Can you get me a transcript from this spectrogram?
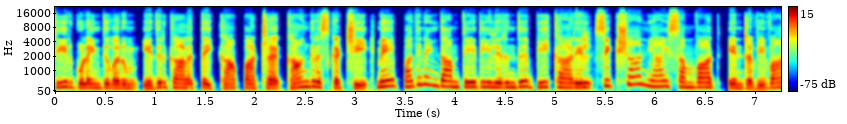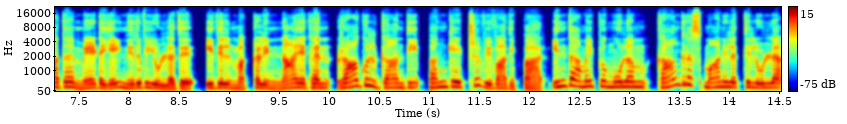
சீர்குலைந்து வரும் எதிர்காலத்தை காப்பாற்ற காங்கிரஸ் கட்சி மே பதினைந்தாம் தேதியிலிருந்து பீகாரில் சிக்ஷா நியாய் சம்வாத் என்ற விவாத மேடையை நிறுவியுள்ளது. இதில் மக்களின் நாயகன் ராகுல் காந்தி பங்கேற்று விவாதிப்பார். இந்த அமைப்பு மூலம் காங்கிரஸ் மாநிலத்தில் உள்ள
